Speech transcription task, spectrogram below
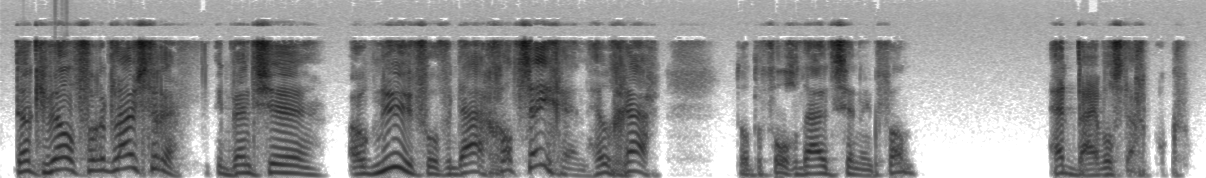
Dankjewel voor het luisteren. Ik wens je ook nu voor vandaag God zegen en heel graag tot de volgende uitzending van het Bijbelsdagboek.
